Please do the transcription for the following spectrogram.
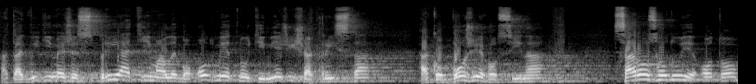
A tak vidíme, že s prijatím alebo odmietnutím Ježiša Krista ako Božieho syna sa rozhoduje o tom,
